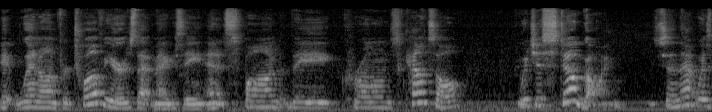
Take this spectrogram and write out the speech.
It went on for 12 years that magazine, and it spawned the Crones Counsel, which is still going. So and that was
